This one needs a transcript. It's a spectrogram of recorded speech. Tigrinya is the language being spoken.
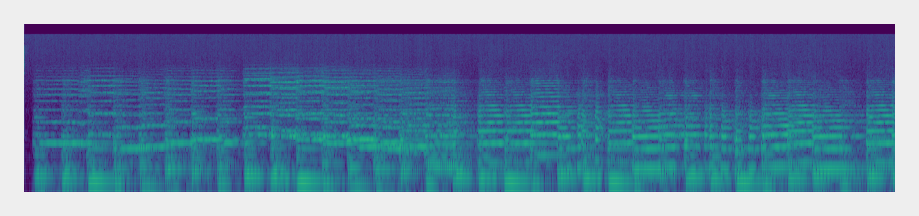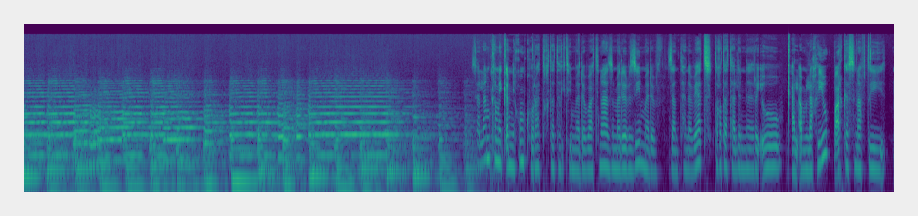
ሰላም ከመይ ቀኒኹም ክቡራት ተኸታተልቲ መደባትና እዚ መደብ እዚ መደብ ዛንታ ነብያት ተኸታታሊ ንርእዩ ቃል ኣምላኽ እዩ። በኣርከስ ናብቲ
